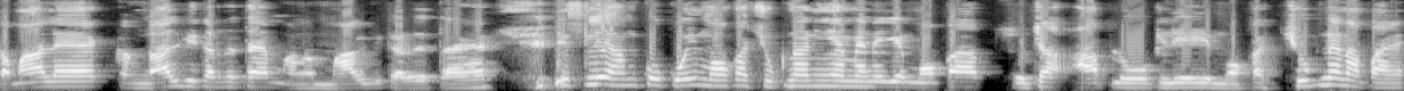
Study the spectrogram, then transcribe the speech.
कमाल है, कंगाल भी कर देता है माल माल भी कर देता है। इसलिए हमको कोई मौका चूकना नहीं है। मैंने ये मौका सोचा आप लोगों के लिए ये मौका चूकने ना पाए।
